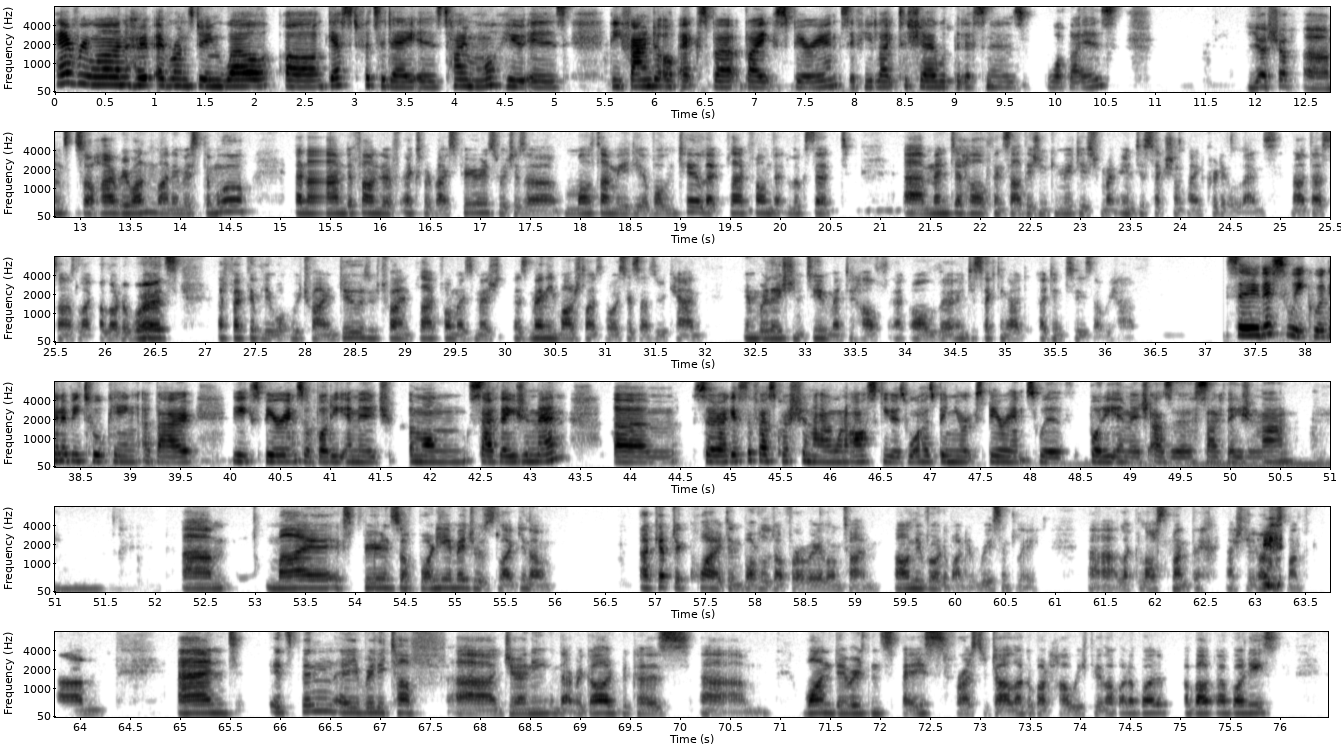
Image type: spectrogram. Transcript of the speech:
Hey everyone, hope everyone's doing well. Our guest for today is Taimour, who is the founder of Expert by Experience. If you'd like to share with the listeners what that is. Yeah, sure. Um, so, hi everyone, my name is Taimour, and I'm the founder of Expert by Experience, which is a multimedia volunteer led platform that looks at uh, mental health in South Asian communities from an intersectional and critical lens. Now, that sounds like a lot of words. Effectively, what we try and do is we try and platform as, as many marginalized voices as we can in relation to mental health and all the intersecting identities that we have. So, this week we're going to be talking about the experience of body image among South Asian men. Um, so, I guess the first question I want to ask you is what has been your experience with body image as a South Asian man? Um, my experience of body image was like, you know, I kept it quiet and bottled up for a very long time. I only wrote about it recently, uh, like last month, actually, or this month. Um, and it's been a really tough uh, journey in that regard because um, one, there isn't space for us to dialogue about how we feel about our, about our bodies.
